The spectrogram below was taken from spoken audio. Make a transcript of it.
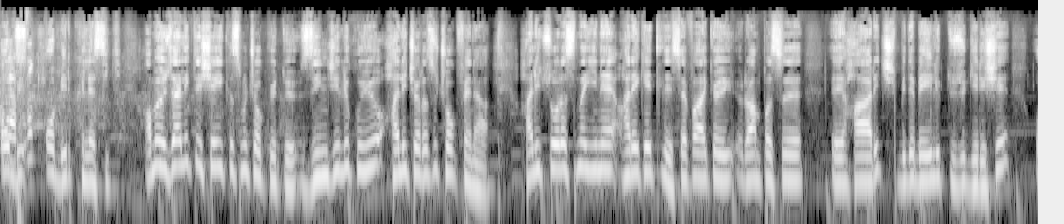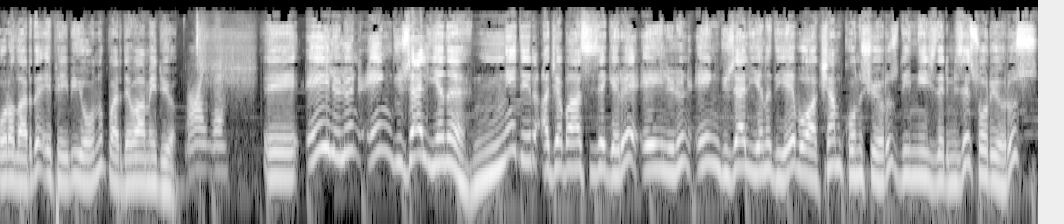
o bir, o bir klasik. Ama özellikle şey kısmı çok kötü. Zincirlikuyu Haliç arası çok fena. Haliç sonrasında yine hareketli. Sefaköy rampası e, hariç bir de Beylikdüzü girişi. Oralarda epey bir yoğunluk var devam ediyor. Vay be. Ee, Eylül'ün en güzel yanı nedir acaba size göre Eylül'ün en güzel yanı diye bu akşam konuşuyoruz. Dinleyicilerimize soruyoruz.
